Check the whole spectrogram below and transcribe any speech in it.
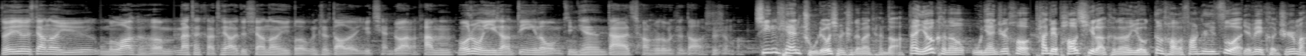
所以就相当于 Moloch 和 Metacartel 就相当于温车道的一个前传了，他们某种意义上定义了我们今天大家常说的温车道是什么。今天主流形式的温车道，但也有可能五年之后它被抛弃了，可能有更好的方式去做，也未可知嘛。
